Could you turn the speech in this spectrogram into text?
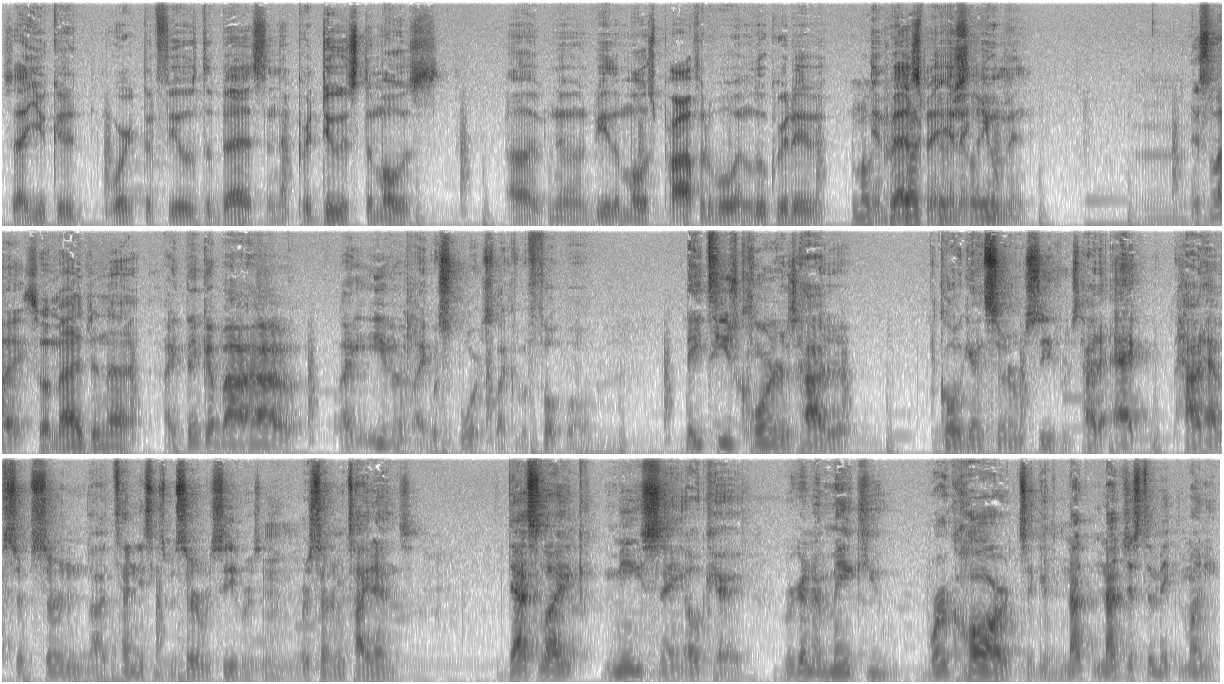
So that you could work the fields the best and produce the most uh, you know, be the most profitable and lucrative Most investment in a slave. human. It's like So imagine that. Like think about how like even like with sports, like with football, they teach corners how to go against certain receivers, how to act, how to have certain uh, tendencies with certain receivers or certain tight ends. That's like me saying, okay, we're gonna make you work hard to get not not just to make money,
